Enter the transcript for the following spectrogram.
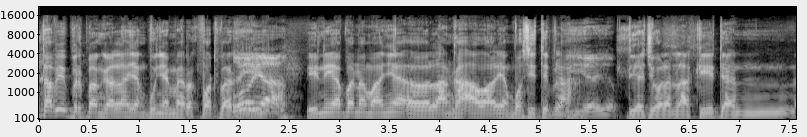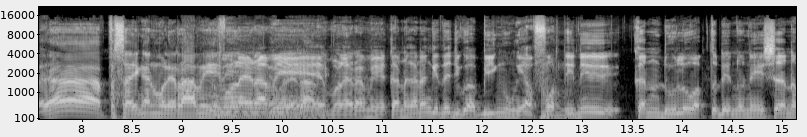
tapi berbanggalah yang punya merek Ford berarti Oh, iya. ini apa namanya eh, langkah awal yang positif lah. Iya, iya. Dia jualan lagi dan ya persaingan mulai rame. ini. mulai rame, Mulai rame. mulai rame. Kadang-kadang kita juga bingung ya. Ford Hmm. ini kan dulu waktu di Indonesia 16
